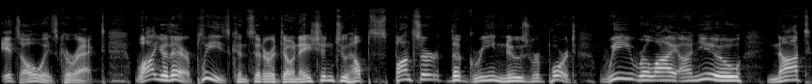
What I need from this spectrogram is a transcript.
It's always correct. While you're there, please consider a donation to help sponsor the Green News Report. We rely on you, not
